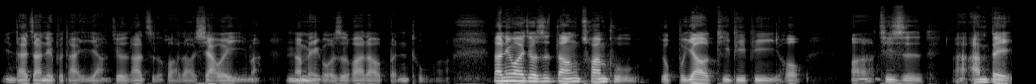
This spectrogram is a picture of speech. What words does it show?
印太战略不太一样，就是它只画到夏威夷嘛，那美国是画到本土啊。那另外就是当川普就不要 TPP 以后啊，其实啊安倍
